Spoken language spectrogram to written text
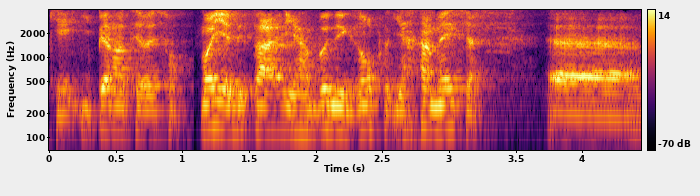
qui est hyper intéressant. Moi, il y a, y a un bon exemple. Il y a un mec. Euh,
